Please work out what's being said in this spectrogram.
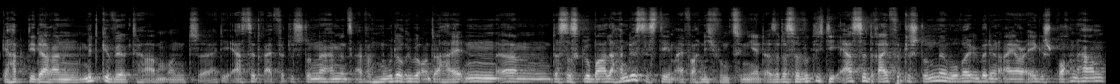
gehabt, die daran mitgewirkt haben. Und äh, die erste Dreiviertelstunde haben wir uns einfach nur darüber unterhalten, ähm, dass das globale Handelssystem einfach nicht funktioniert. Also das war wirklich die erste Dreiviertelstunde, wo wir über den IRA gesprochen haben,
